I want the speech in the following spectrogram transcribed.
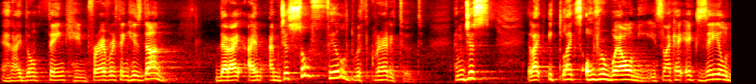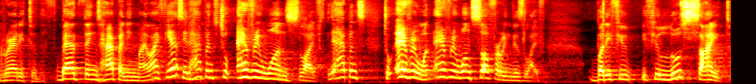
and I don't thank Him for everything He's done. That I, I'm, I'm just so filled with gratitude. I'm just like it likes overwhelming. It's like i exhale gratitude. Bad things happen in my life. Yes it happens to everyone's life. It happens to everyone. Everyone suffers in this life. But if you if you lose sight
